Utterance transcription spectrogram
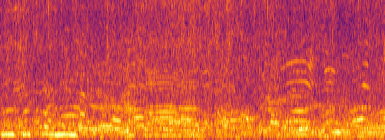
things are coming very fast.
